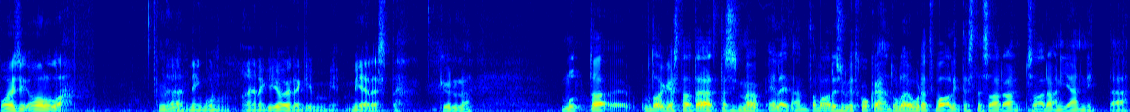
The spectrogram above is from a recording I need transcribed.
voisi olla, Kyllä. Ää, niin kuin ainakin joidenkin mielestä. Kyllä. Mutta, mutta oikeastaan tämä, että siis me eletään tätä vaalisykliä, että koko ajan tulee uudet vaalit ja sitten saadaan, saadaan jännittää.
